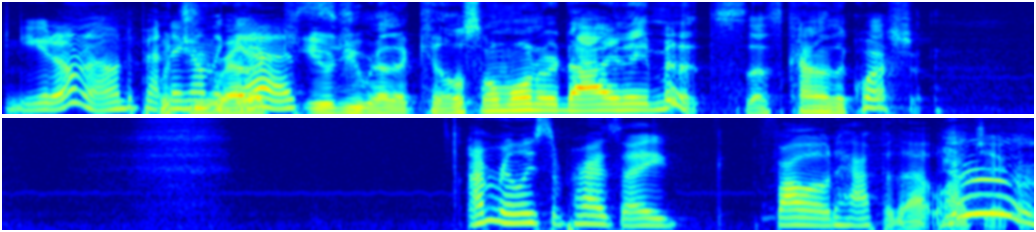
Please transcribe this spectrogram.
You don't know, depending on the rather guest. would you rather kill someone or die in eight minutes? That's kind of the question. I'm really surprised I followed half of that logic Yeah,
